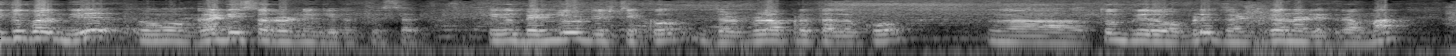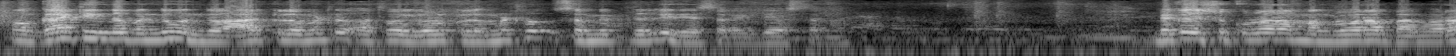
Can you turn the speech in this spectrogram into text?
ಇದು ಬಂದು ಘಾಟಿ ಸರೌಂಡಿಂಗ್ ಇರುತ್ತೆ ಸರ್. ಇದು ಬೆಂಗಳೂರು ಡಿಸ್ಟಿಕ್ ದೊಡ್ಡಬಳ್ಳಾಪುರ ತಾಲೂಕು ತುಂಬಿರೋ ಹೋಬಳಿ ಗಂಟಗನಹಳ್ಳಿ ಗ್ರಾಮ. ಘಾಟಿಯಿಂದ ಬಂದು ಒಂದು ಆರು ಕಿಲೋಮೀಟರ್ ಅಥವಾ ಏಳು ಕಿಲೋಮೀಟರ್ ಸಮೀಪದಲ್ಲಿ ಇದೆ ಸರ್ ಈ ದೇವಸ್ಥಾನ. ಬೇಕಾದ್ರೆ ಶುಕ್ರವಾರ, ಮಂಗಳವಾರ, ಭಾನುವಾರ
